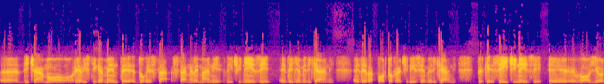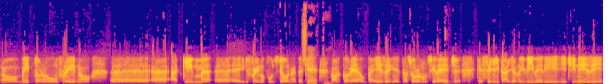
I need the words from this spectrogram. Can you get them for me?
eh, diciamo realisticamente dove sta? Sta nelle mani dei cinesi e degli americani e del rapporto fra cinesi e americani, perché se i cinesi eh, vogliono, mettono un freno eh, a Kim, eh, il freno funziona perché Certo. Nord Corea è un paese che da solo non si regge, che se gli tagliano i viveri i cinesi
